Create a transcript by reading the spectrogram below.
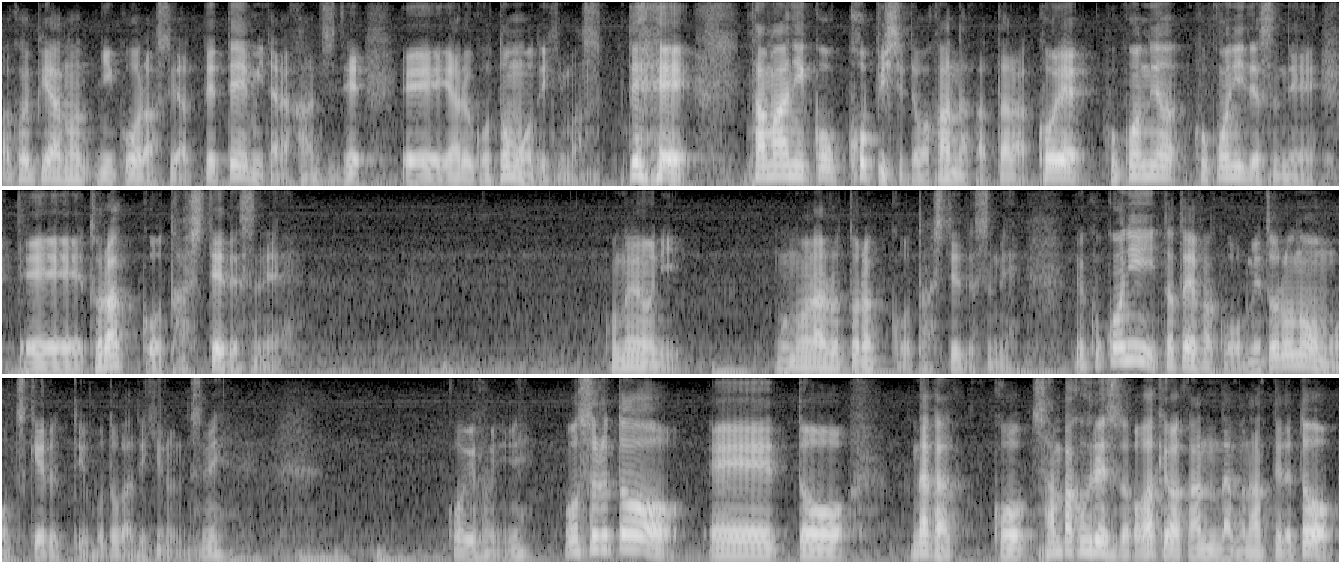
あこれピアノ2コーラスやっててみたいな感じで、えー、やることもできます。でたまにこうコピーしてて分かんなかったらこれここにここにですね、えー、トラックを足してですねこのようにモノラルトラックを足してですねでここに例えばこうメトロノームをつけるっていうことができるんですね。こういうふうにね。そうするとえー、っとなんかこう3拍フレーズとかわけわかんなくなってると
